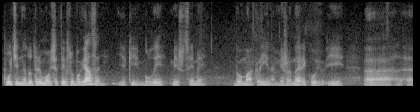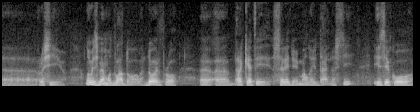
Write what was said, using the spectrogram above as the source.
Путін не дотримувався тих зобов'язань, які були між цими двома країнами, між Америкою і е, е, Росією. Ну, візьмемо два договори. Договір про ракети середньої малої дальності, із якого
